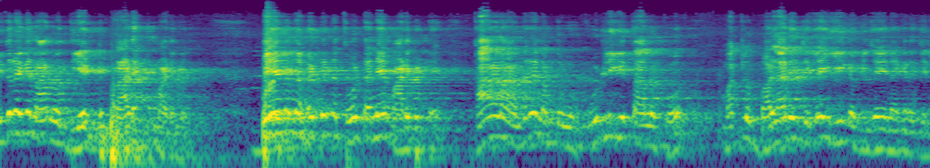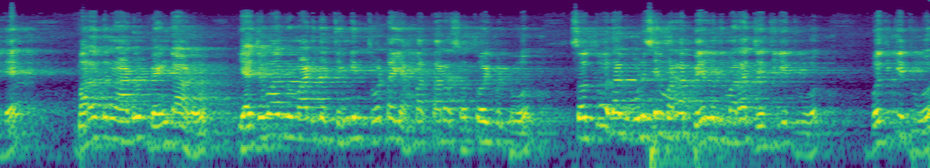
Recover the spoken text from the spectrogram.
ಇದ್ರಾಗ ನಾನು ಒಂದು ಎಂಟು ಪ್ರಾಡಕ್ಟ್ ಮಾಡಿದೆ. ಬೇಲದ ಹಣ್ಣಿನ ತೋಟನೇ ಮಾಡಿಬಿಟ್ಟೆ. ಕಾರಣ ಅಂದರೆ ನಮ್ಮದು ಕೂಡ್ಲಿಗಿ ತಾಲೂಕು ಮತ್ತು ಬಳ್ಳಾರಿ ಜಿಲ್ಲೆ, ಈಗ ವಿಜಯನಗರ ಜಿಲ್ಲೆ. ಮರದ ನಾಡು ಬೆಂಗಾಡು ಯಜಮಾನರು ಮಾಡಿದ ತೆಂಗಿನ ತೋಟ ಎಂಬತ್ತಾರ ಸೊತ್ತು ಹೋದಾಗ ಹುಣಸೆ ಮರ, ಬೇಲದ ಮರ ಜೊತೆಗಿದ್ವು, ಬದುಕಿದ್ವು.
